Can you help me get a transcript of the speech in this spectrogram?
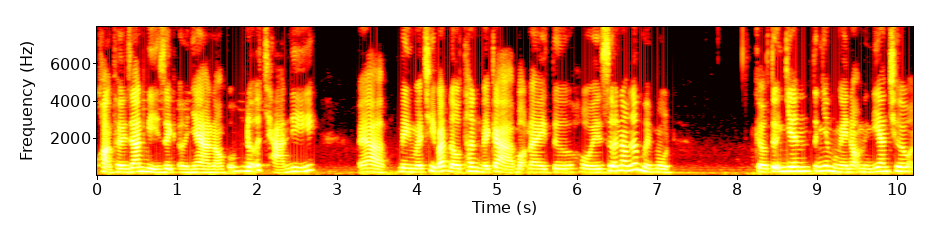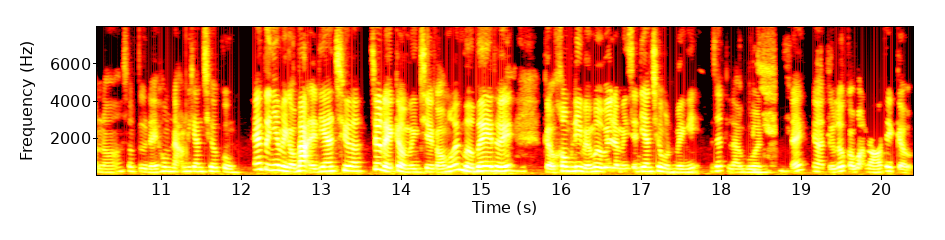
khoảng thời gian nghỉ dịch ở nhà nó cũng đỡ chán đi. Thế là mình mới chỉ bắt đầu thân với cả bọn này từ hồi giữa năm lớp 11 kiểu tự nhiên tự nhiên một ngày nọ mình đi ăn trưa bọn nó xong từ đấy hôm nào cũng đi ăn trưa cùng. Thế tự nhiên mình có bạn để đi ăn trưa. Trước đấy kiểu mình chỉ có mỗi mb thôi ấy. kiểu không đi với mb là mình sẽ đi ăn trưa một mình ý rất là buồn. Đấy nhưng mà từ lúc có bọn nó thì kiểu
